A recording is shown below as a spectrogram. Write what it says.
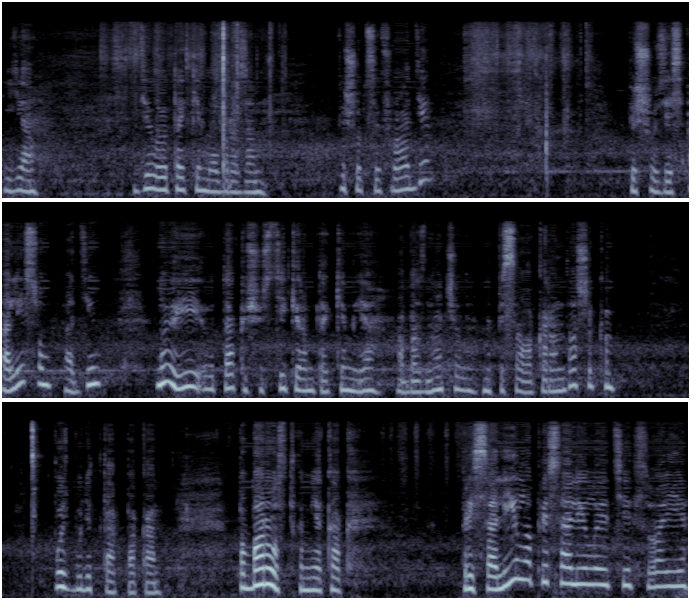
я делаю таким образом. Пишу цифру 1. Пишу здесь Алисум 1. Ну и вот так еще стикером таким я обозначила. Написала карандашиком. Пусть будет так пока. По бороздкам я как присолила, присолила эти свои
